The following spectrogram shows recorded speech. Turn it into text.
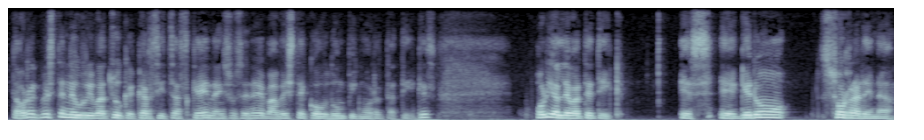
Eta horrek beste neurri batzuk ekar zitzazkeen, hain zuzen ere, babesteko dumping horretatik. Ez? Hori alde batetik, ez, e, gero zorrarena.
